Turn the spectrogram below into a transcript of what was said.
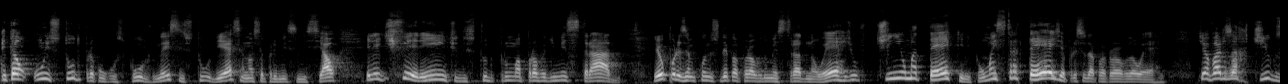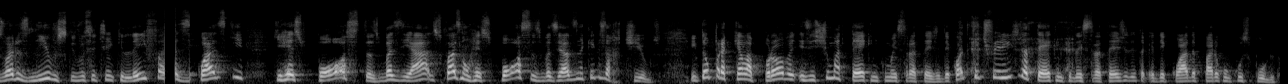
Então, um estudo para concurso público, nesse estudo, e essa é a nossa premissa inicial, ele é diferente do estudo para uma prova de mestrado. Eu, por exemplo, quando estudei para a prova do mestrado na UERJ, eu tinha uma técnica, uma estratégia para estudar para a prova da UERJ. Tinha vários artigos, vários livros que você tinha que ler e fazer quase que, que respostas baseadas, quase não, respostas baseadas naqueles artigos. Então, para aquela prova, existia uma técnica, uma estratégia adequada, que é diferente da técnica da estratégia adequada para o concurso público.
